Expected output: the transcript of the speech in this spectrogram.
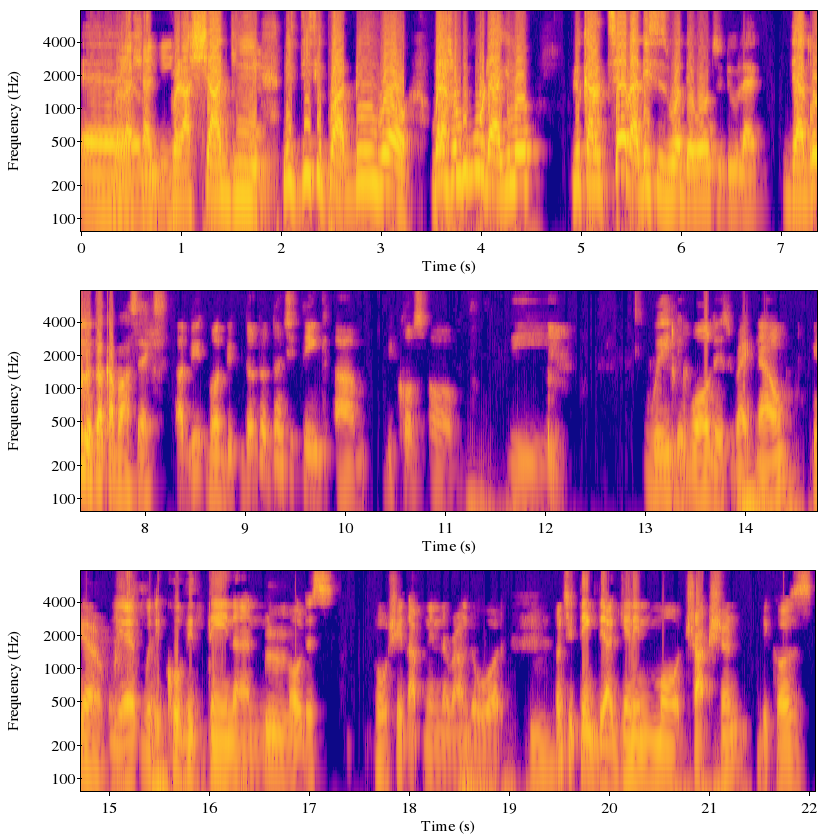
Um, Broda Shaggi. Broda Shaggi. Yeah. These, these people are doing well. But there are some people that, you know, you can tell that this is what they want to do. Like, they are going to talk about sex. A bit, but don't, don't- don't you think um, because of the way the world is right now, Yeah. yeah, with the COVID thing and Mm. all this bullshit happening around the world, Mm. don't you think they are gaining more traction because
